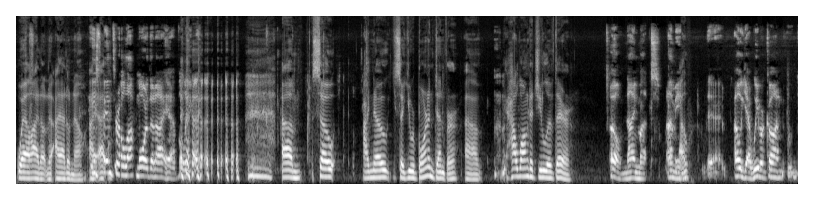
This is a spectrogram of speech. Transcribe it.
Well, I don't know. I, I don't know. I- He's I- been through a lot more than I have, believe me. so I know. So you were born in Denver. Uh, how long did you live there? Oh, nine months. I mean, Oh. uh, oh yeah, we were gone.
